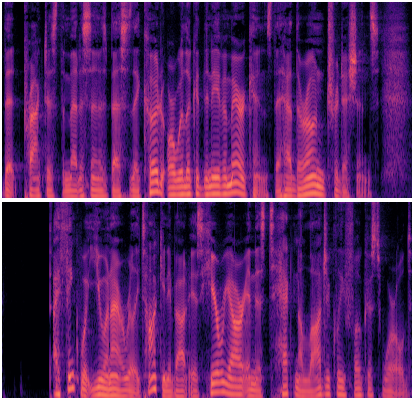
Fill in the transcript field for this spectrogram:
that practiced the medicine as best as they could, or we look at the Native Americans that had their own traditions. I think what you and I are really talking about is here we are in this technologically focused world,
